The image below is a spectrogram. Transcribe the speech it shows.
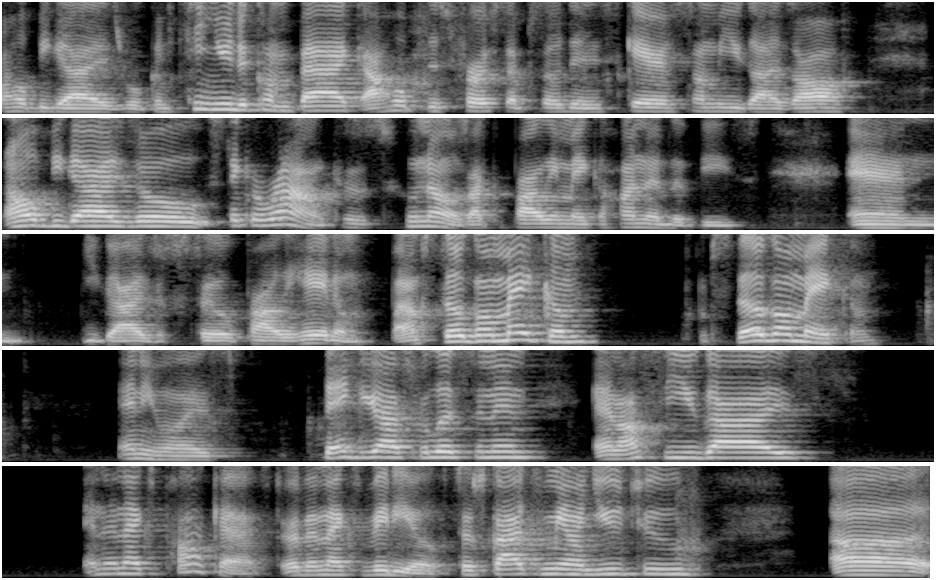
I hope you guys will continue to come back. I hope this first episode didn't scare some of you guys off. I hope you guys will stick around because who knows? I could probably make a hundred of these, and you guys will still probably hate them, but I'm still gonna make them. I'm still gonna make them. Anyways, thank you guys for listening, and I'll see you guys in the next podcast or the next video. Subscribe to me on YouTube, uh,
